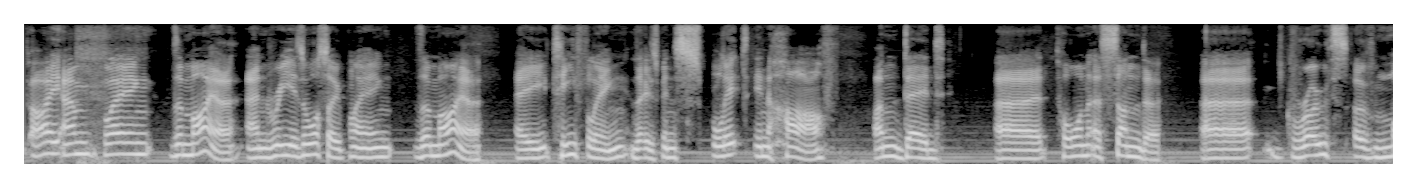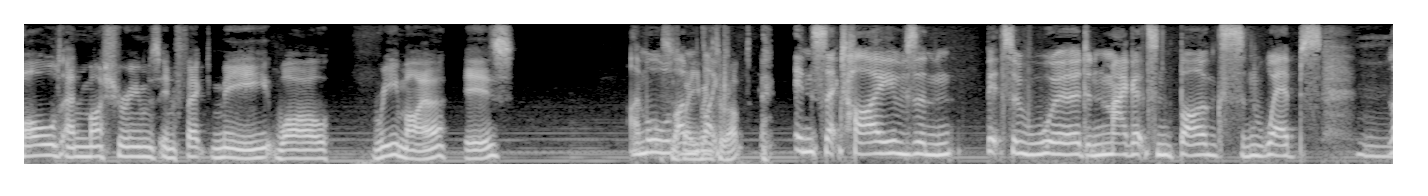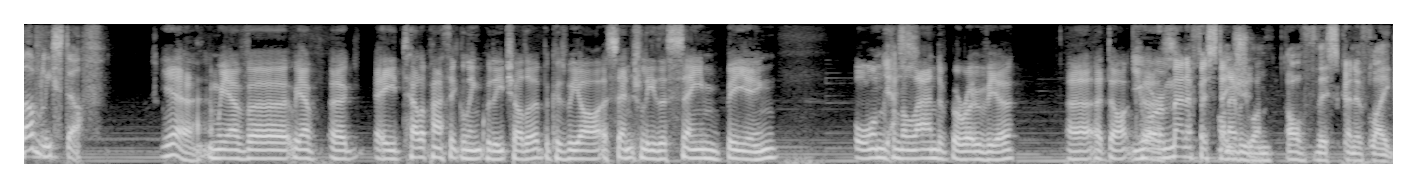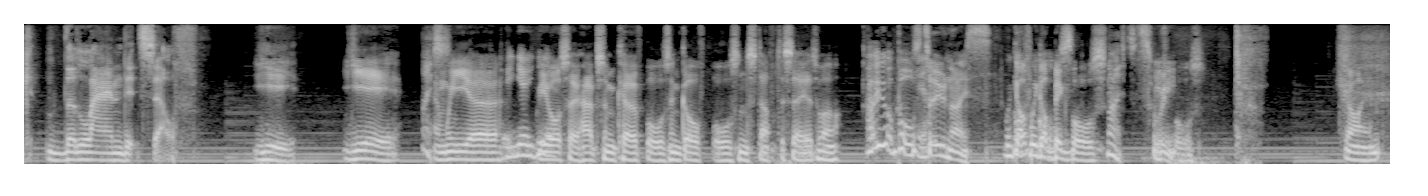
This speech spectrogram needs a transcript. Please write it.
I am playing the Maya, and Ree is also playing the Maya, a tiefling that has been split in half, undead, uh, torn asunder. Uh, growths of mold and mushrooms infect me, while Ree Maya is. I'm This all is where I'm you like interrupt. insect hives and bits of wood and maggots and bugs and webs. Lovely stuff. Yeah, and we have uh, we have a, a telepathic link with each other because we are essentially the same being, born from the land of Barovia. Uh, a dark you are a manifestation everyone. of this kind of like the land itself. Yeah, yeah. Nice. And we uh, Yeah, yeah, we yeah. also have some curveballs and golf balls and stuff to say as well. Oh, you got balls Yeah. too? Nice. We got Golf we got balls. big balls, Nice. Huge Sweet. balls, giant.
